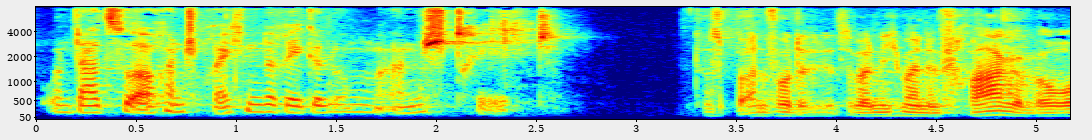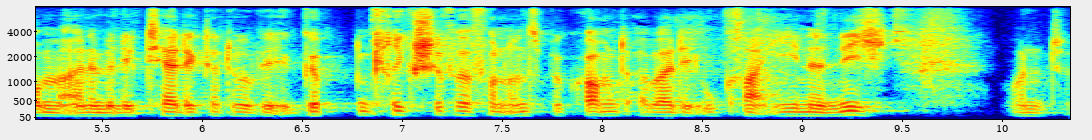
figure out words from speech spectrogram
und dazu auch entsprechende Regelungen anstrebt. Das beantwortet jetzt aber nicht meine Frage, warum eine Militärdiktatur wie Ägypten Kriegsschiffe von uns bekommt, aber die Ukraine nicht. Und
